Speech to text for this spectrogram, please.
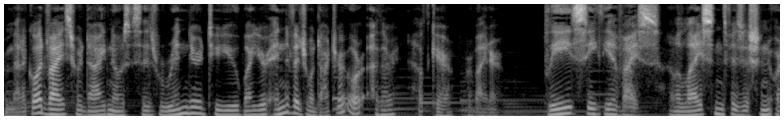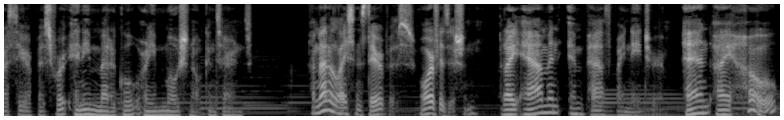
for medical advice or diagnoses rendered to you by your individual doctor or other healthcare provider. Please seek the advice of a licensed physician or therapist for any medical or emotional concerns. I'm not a licensed therapist or physician, but I am an empath by nature, and I hope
